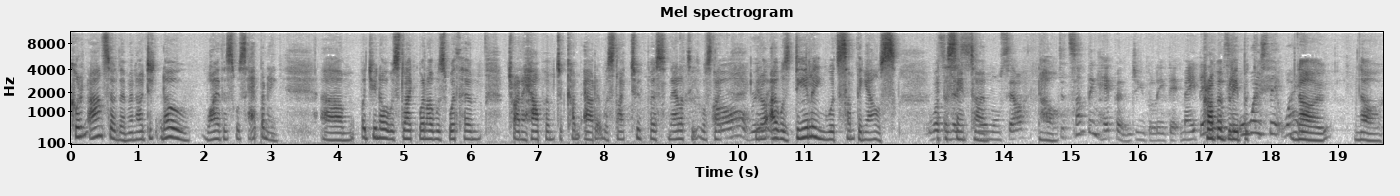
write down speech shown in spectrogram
couldn't answer them, and I didn't know why this was happening. Um, but you know, it was like when I was with him, trying to help him to come out. It was like two personalities. It was like, oh, really? you know, I was dealing with something else. Wasn't the same his time. normal self. No, Did something happen? Do you believe that made that? Probably Or was he bec- always that way. no, no.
